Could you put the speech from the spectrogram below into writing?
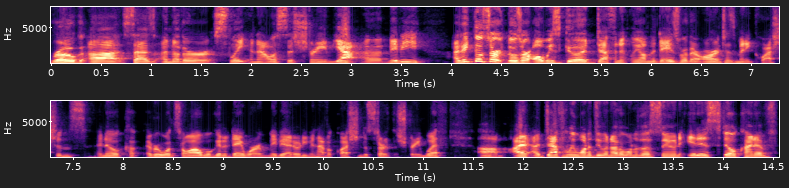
Rogue uh, says another slate analysis stream. Yeah, uh, maybe I think those are those are always good. Definitely on the days where there aren't as many questions. I know every once in a while we'll get a day where maybe I don't even have a question to start the stream with. Um, I, I, definitely want to do another one of those soon. It is still kind of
